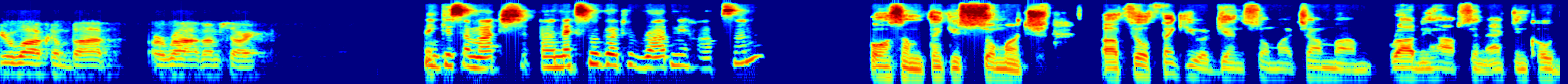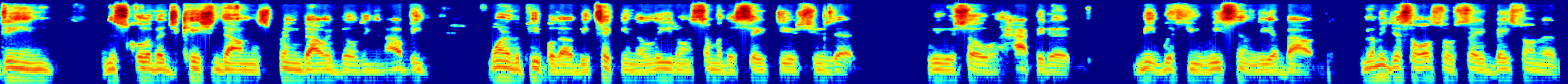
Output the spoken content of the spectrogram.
You're welcome, Bob, or Rob, I'm sorry. Thank you so much. Uh, next, we'll go to Rodney Hobson. Awesome. Thank you so much. Uh, Phil, thank you again so much. I'm um, Rodney Hobson, acting co-dean in the School of Education down in the Spring Valley building, and I'll be one of the people that will be taking the lead on some of the safety issues that we were so happy to meet with you recently about. Let me just also say, based on the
